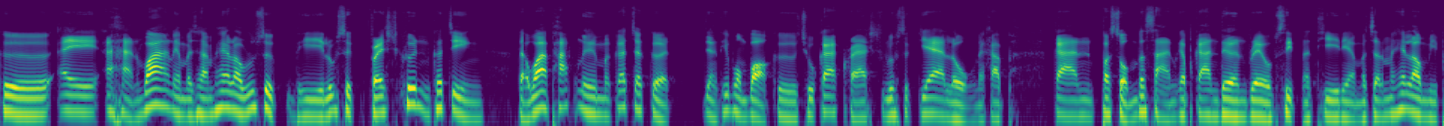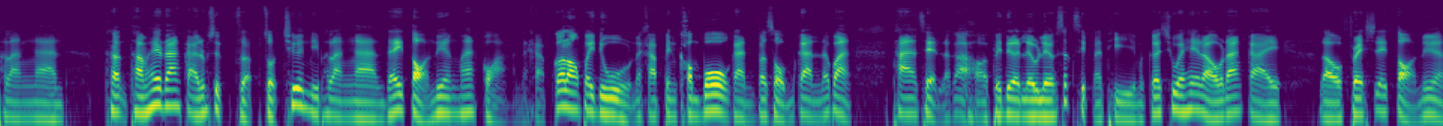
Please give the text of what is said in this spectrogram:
คือไอ้อาหารว่างเนี่ยมันทำให้เรารู้สึกดีรู้สึก fresh ขึ้นก็จริง แต่ว่าพักหนึ่งมันก็จะเกิดอย่างที่ผมบอกคือ sugar crash รู้สึกแย่ลงนะครับ การผสมผสานกับการเดินเร็ว 10 นาทีเนี่ยมันจะไม่ให้เรามีพลังงานทำให้ร่างกายรู้สึกสดชื่นมีพลังงานได้ต่อเนื่องมากกว่านะครับก็ลองไปดูนะครับเป็น combo กันผสมกันระหว่างทานเสร็จแล้วก็เอาไปเดินเร็วๆสัก 10 นาที มันก็ช่วยให้เราร่างกายเรา fresh ได้ต่อเนื่อง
